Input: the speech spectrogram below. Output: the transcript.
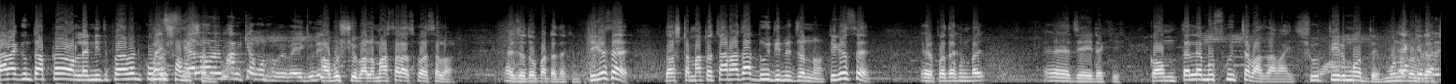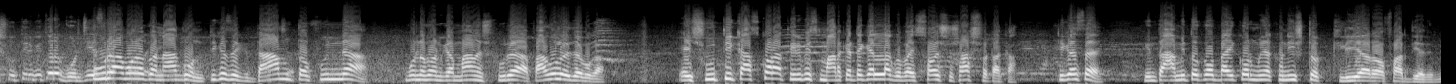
তারা কিন্তু আপনারা অনলাইন নিতে পারবেন কোনো সমস্যা নেই। মান কেমন হবে ভাই এগুলি? অবশ্যই ভালো। মাসালাস করা সালোয়ার এই যে দোপাটা দেখেন। ঠিক আছে? দশটা মাত্র চার হাজার দুই দিনের জন্য। ঠিক আছে? এরপর দেখেন ভাই এই যে এটা কি? কম তেলে মুসমুচ্চা ভাজা ভাই সুতির মধ্যে মনে করেন সুতির ভিতরে গর্জিয়াস পুরা মনে করেন আগুন ঠিক আছে? দাম তো ফুন্না মনে করেন মানুষ পুরা পাগল হয়ে যাব গা। এই সুতি কাজ করা তিরিশ মার্কেটে গেলে লাগবে ভাই ছয়শো সাতশো টাকা ঠিক আছে? কিন্তু আমি তো বাই কর্মী এখন স্টক ক্লিয়ার অফার দিয়ে দেবো।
